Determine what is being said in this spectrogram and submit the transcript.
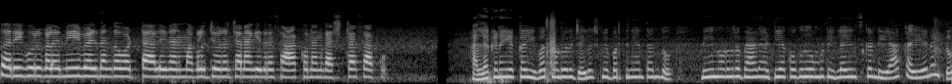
ಸರಿ ಗುರುಗಳೇ ನೀವು ಹೇಳ್ದಂಗೆ ಒಟ್ಟಾಲಿ. ನನ್ನ ಮಗಳು ಜೀವನ ಚೆನ್ನಾಗಿದ್ರೆ ಸಾಕು ನನಗೆ ಅಷ್ಟೇ ಸಾಕು. ಅಲ್ಲ ಕಣಯ್ಯಕ್ಕ ಇವತ್ತು ನೋಡಿದ್ರೆ ಜಯಲಕ್ಷ್ಮಿ ಬರ್ತೀನಿ ಅಂತಂದು. ನೀನು ನೋಡಿದ್ರೆ ಬೇಡ ಅಟಿಯಾಕೆ ಹೋಗೋದು ಅಂದ್ಬಿಟ್ಟು ಇಲ್ಲ ಇರಿಸ್ಕೊಂಡು. ಯಾಕ ಏನಾಯ್ತು?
